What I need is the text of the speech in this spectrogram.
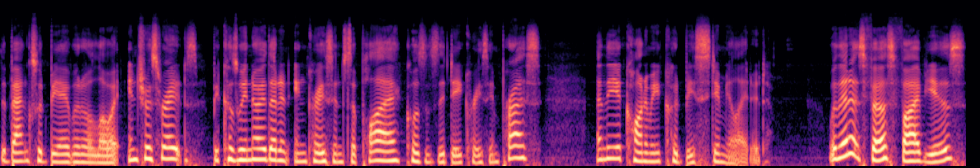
the banks would be able to lower interest rates because we know that an increase in supply causes a decrease in price and the economy could be stimulated. Within its first five years,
